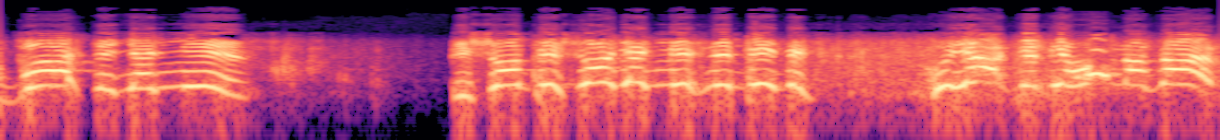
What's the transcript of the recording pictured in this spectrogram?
бійте, дядь Міш! Пішов, пішов, дядь Міш, не бійтесь! Хуяк, ти бігом назад!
